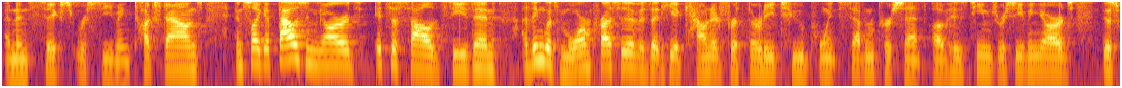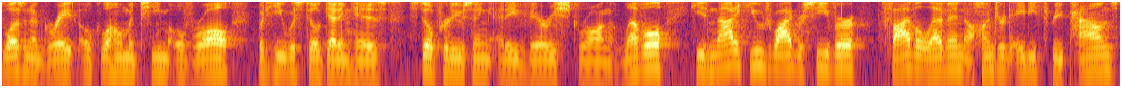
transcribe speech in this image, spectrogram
and then six receiving touchdowns. And so, like a thousand yards, it's a solid season. I think what's more impressive is that he accounted for 32.7% of his team's receiving yards. This wasn't a great Oklahoma team overall, but he was still getting his, still producing at a very strong level. He's not a huge wide receiver, 5'11, 183 pounds,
